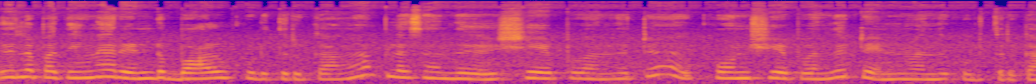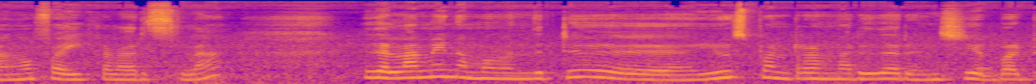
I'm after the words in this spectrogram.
இதில் பார்த்திங்கன்னா ரெண்டு பால் கொடுத்துருக்காங்க ப்ளஸ் அந்த ஷேப் வந்துட்டு கோன் ஷேப் வந்து டென் வந்து கொடுத்துருக்காங்க ஃபைவ் கலர்ஸில் இது எல்லாமே நம்ம வந்துட்டு யூஸ் பண்ணுற மாதிரி தான் இருந்துச்சு பட்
